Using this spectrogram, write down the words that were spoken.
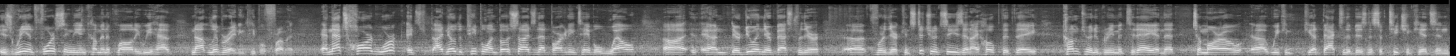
is reinforcing the income inequality we have, not liberating people from it. And that's hard work. It's, I know the people on both sides of that bargaining table well, uh, and they're doing their best for their, uh, for their constituencies, and I hope that they come to an agreement today and that tomorrow uh, we can get back to the business of teaching kids in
